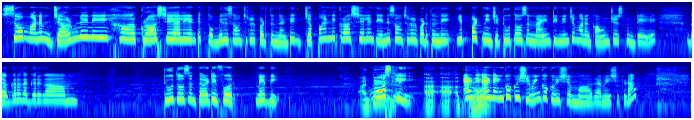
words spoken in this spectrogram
సో మనం జర్మనీని క్రాస్ చేయాలి అంటే తొమ్మిది సంవత్సరాలు పడుతుందంటే జపాన్ని క్రాస్ చేయాలంటే ఎన్ని సంవత్సరాలు పడుతుంది? ఇప్పటి నుంచి టూ థౌజండ్ నైన్టీన్ నుంచి మనం కౌంట్ చేసుకుంటే దగ్గర దగ్గరగా two thousand thirty four maybe ఆ అండ్ అండ్ ఇంకొక విషయం ఇంకొక విషయం రమేష్ ఇక్కడ.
